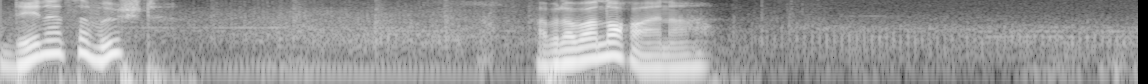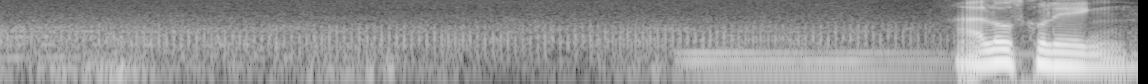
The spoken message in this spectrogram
Den hat's erwischt. Aber da war noch einer. Na los, Kollegen.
